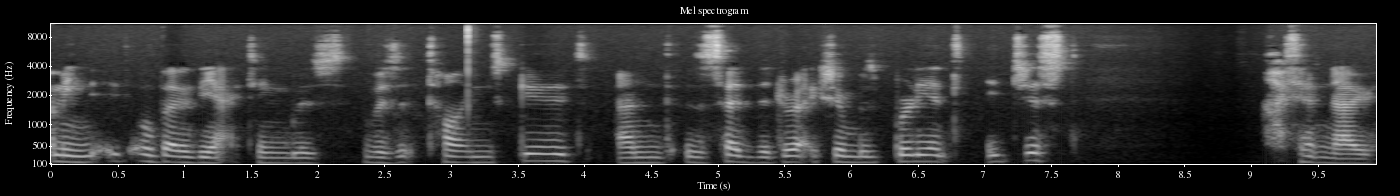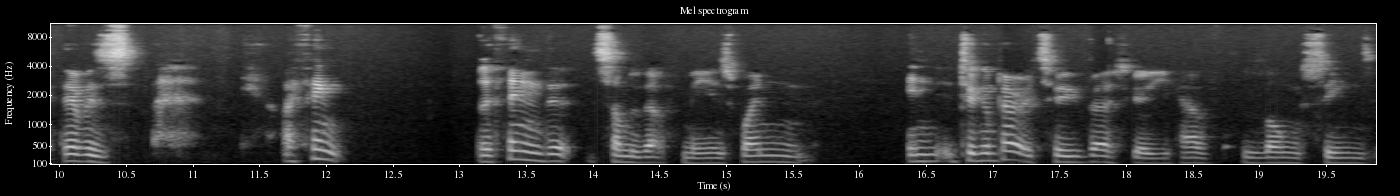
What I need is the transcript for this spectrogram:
I mean, it, although the acting was was at times good, and as I said, the direction was brilliant. It just, I don't know. There was, I think, the thing that summed it up for me is when, in to compare it to Vertigo, you have long scenes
